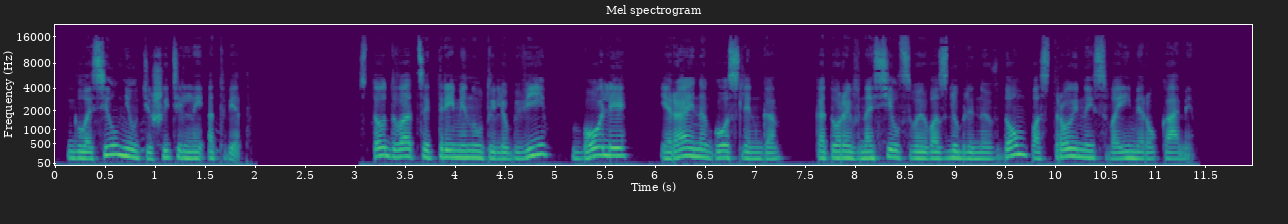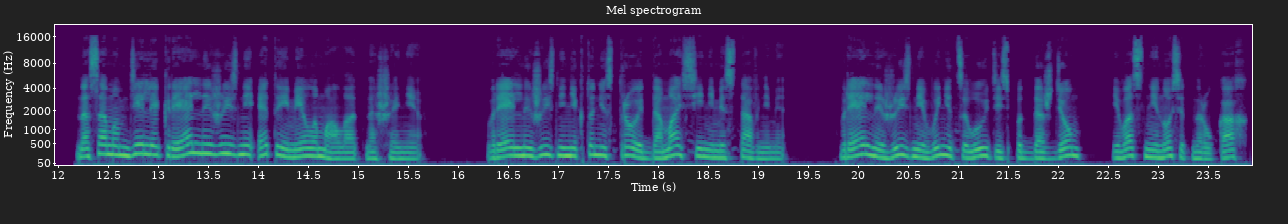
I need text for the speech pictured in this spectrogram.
— гласил неутешительный ответ. «123 минуты любви, боли и Райна Гослинга, который вносил свою возлюбленную в дом, построенный своими руками». На самом деле, к реальной жизни это имело мало отношения. В реальной жизни никто не строит дома синими ставнями — в реальной жизни вы не целуетесь под дождем и вас не носят на руках.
